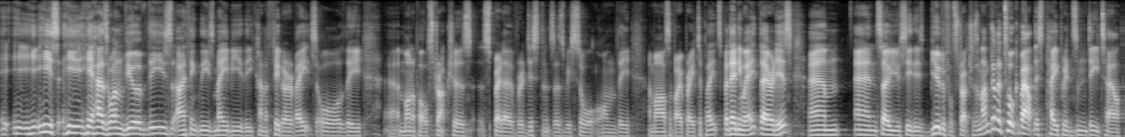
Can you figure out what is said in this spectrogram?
he, he's, he, he has one view of these. I think these may be the kind of figure of eights or the uh, monopole structures spread over a distance as we saw on the Ohmasa vibrator plates. But anyway, there it is. Um, and so you see these beautiful structures. And I'm going to talk about this paper in some detail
